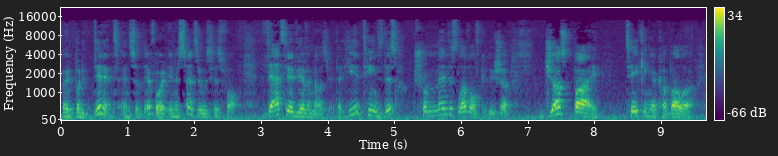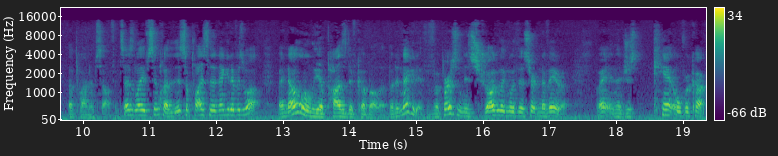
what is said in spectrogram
right? But it didn't, and so therefore, in a sense, it was his fault. That's the idea of a nazir that he attains this tremendous level of kedusha just by taking a kabbalah upon himself. And says Lev Simcha that this applies to the negative as well, right? Not only a positive kabbalah, but a negative. If a person is struggling with a certain avera, right, and they just can't overcome.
